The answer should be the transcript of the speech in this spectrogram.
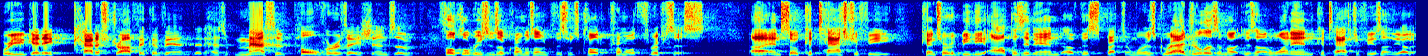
where you get a catastrophic event that has massive pulverizations of focal regions of chromosomes. This was called chromothripsis. Uh, and so catastrophe can sort of be the opposite end of this spectrum, whereas gradualism is on one end, catastrophe is on the other.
